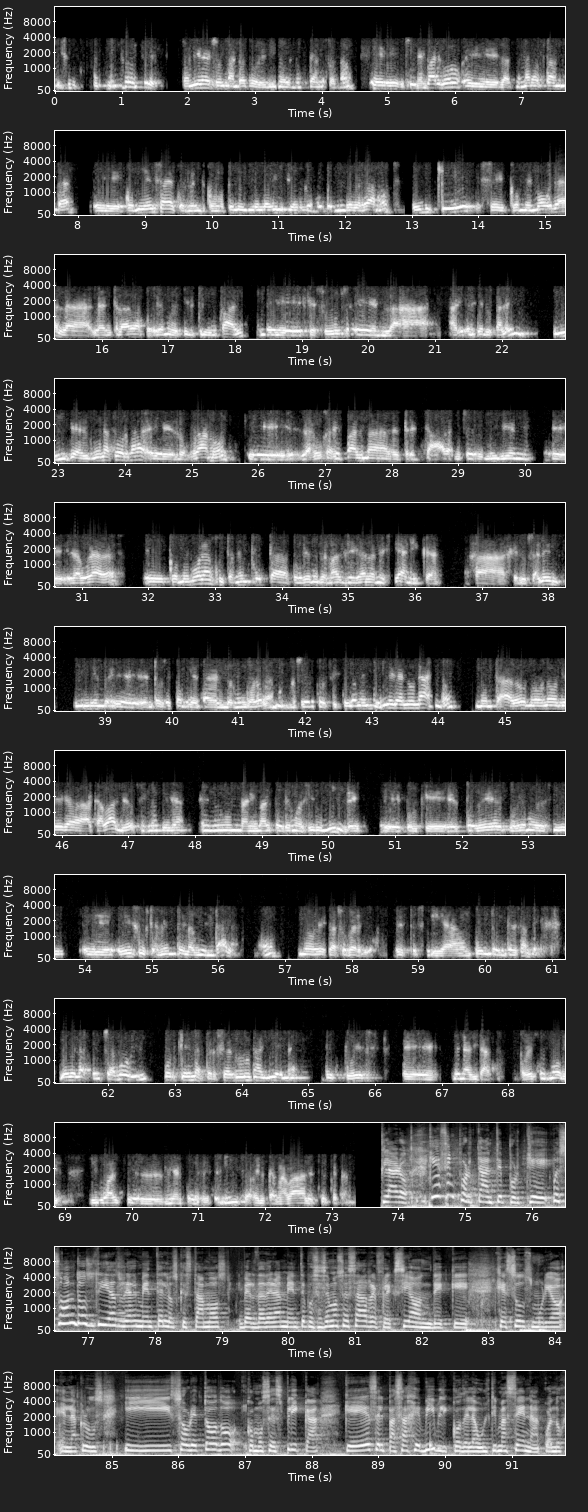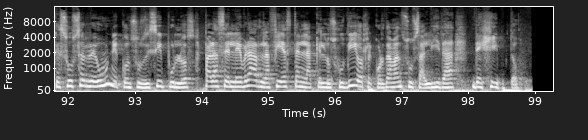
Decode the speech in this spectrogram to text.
Entonces, también es un mandato divino de descanso, ¿no? Eh, sin embargo, eh, la Semana Santa eh, comienza con el, como tú muy bien lo dices, con el Domingo de Ramos, en que se conmemora la, la entrada, podríamos decir, triunfal de Jesús en la en Jerusalén. Y de alguna forma eh, los ramos, las hojas de palma trenzadas, muy bien eh, elaboradas, eh, conmemoran justamente esta, podríamos llamar, llegada mesiánica a Jerusalén. Y eh, entonces comienza el Domingo de Ramos, ¿no es cierto? Efectivamente, llega en un año montado, no no llega a caballo, sino llega en un animal, podríamos decir, humilde, eh, porque el poder, podríamos decir, eh, es justamente la humildad, ¿no? No es la soberbia. Este sería un punto interesante. Lo de la fecha móvil, porque es la tercera luna llena después eh, de Navidad. Por eso es móvil, igual que el miércoles de ceniza, el carnaval, etcétera. Claro, que es importante porque pues son dos días realmente los que estamos verdaderamente pues hacemos esa reflexión de que Jesús murió en la cruz y sobre todo como se explica que es el pasaje bíblico de la última cena cuando Jesús se reúne con sus discípulos para celebrar la fiesta en la que los judíos recordaban su salida de Egipto.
